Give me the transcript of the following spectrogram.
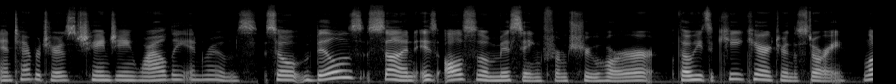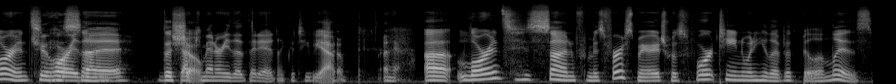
and temperatures changing wildly in rooms. So Bill's son is also missing from True Horror, though he's a key character in the story. Lawrence, True horror, son- the the show. documentary that they did, like the TV Yeah. show. Okay. Uh, Lawrence, his son from his first marriage, was 14 when he lived with Bill and Liz.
